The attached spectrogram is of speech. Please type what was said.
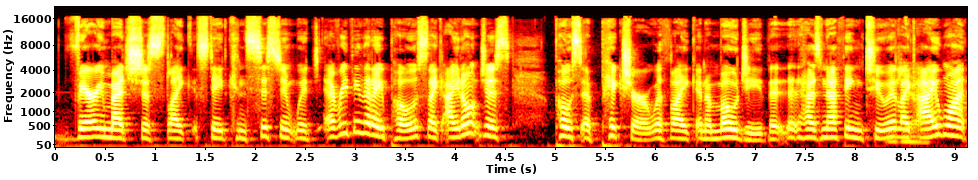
very much just like stayed consistent with everything that I post. Like I don't just post a picture with like an emoji that, that has nothing to it. Like Yeah. I want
